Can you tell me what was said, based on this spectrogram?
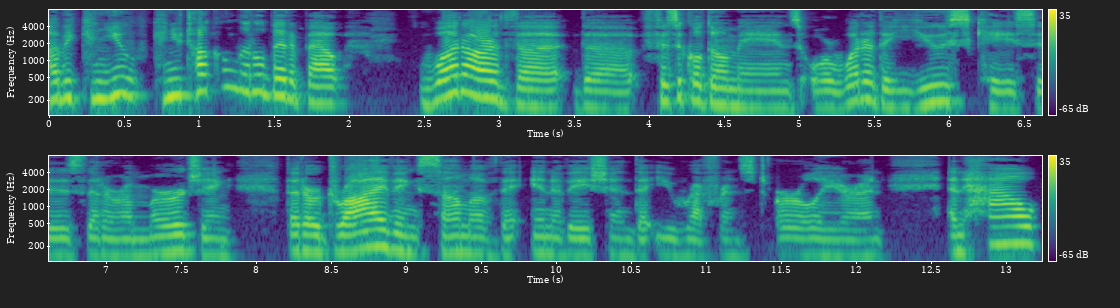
Abhi, can you can you talk a little bit about what are the the physical domains or what are the use cases that are emerging that are driving some of the innovation that you referenced earlier and and how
